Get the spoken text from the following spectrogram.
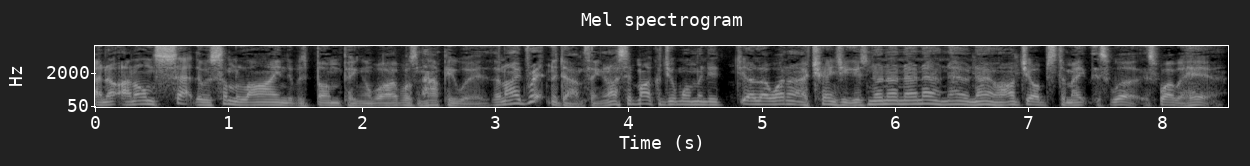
And, and on set, there was some line that was bumping and what I wasn't happy with. And I'd written the damn thing. And I said, Michael, do you want me to, why don't I change it? He goes, no, no, no, no, no, no. Our job's to make this work. That's why we're here.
